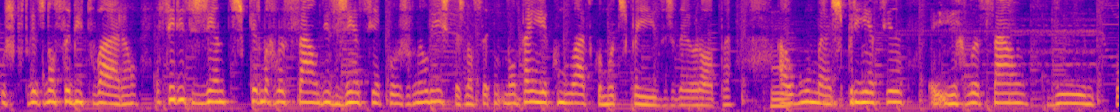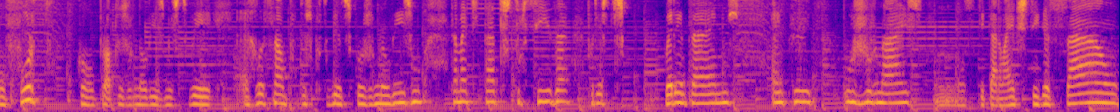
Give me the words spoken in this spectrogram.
os portugueses não se habituaram a ser exigentes, ter uma relação de exigência com os jornalistas, não, se, não têm acumulado, como outros países da Europa, hum. alguma experiência e relação de conforto com o próprio jornalismo, isto é, a relação dos portugueses com o jornalismo, também está distorcida por estes 40 anos em que os jornais não se dedicaram à investigação,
